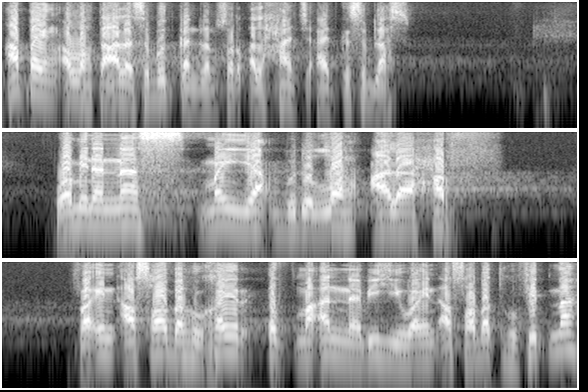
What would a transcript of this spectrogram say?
apa yang Allah taala sebutkan dalam surat Al-Hajj ayat ke-11. Wa minan nas may ya'budullah ala harf Fa in asabahu khair itma'anna bihi wa in asabathu fitnah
